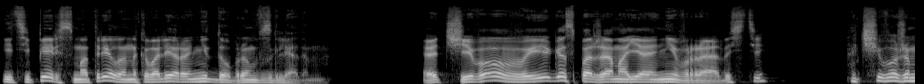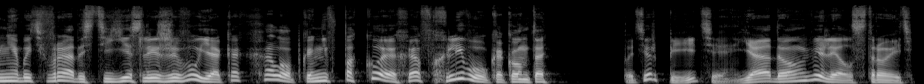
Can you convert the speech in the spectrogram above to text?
и теперь смотрела на кавалера недобрым взглядом. «Отчего вы, госпожа моя, не в радости?» «Отчего же мне быть в радости, если живу я, как холопка, не в покоях, а в хлеву каком-то?» «Потерпите, я дом велел строить»,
